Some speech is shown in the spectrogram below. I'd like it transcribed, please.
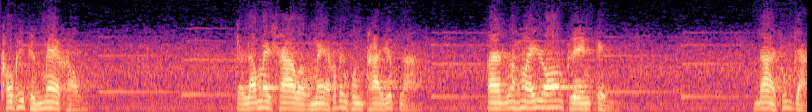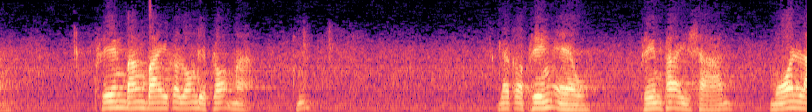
เขาคิดถึงแม่เขา แต่เราไม่ทราบว่าแม่เขาเป็นคนไทยหรือเปล่าแต่ทำไมร้องเพลงเก่ง ได้ทุกอย่าง เพลงบางใบก็ร้องได้เพราะมาก แล้วก็เพลงแอล เพลงภาคอีสาน หมอล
